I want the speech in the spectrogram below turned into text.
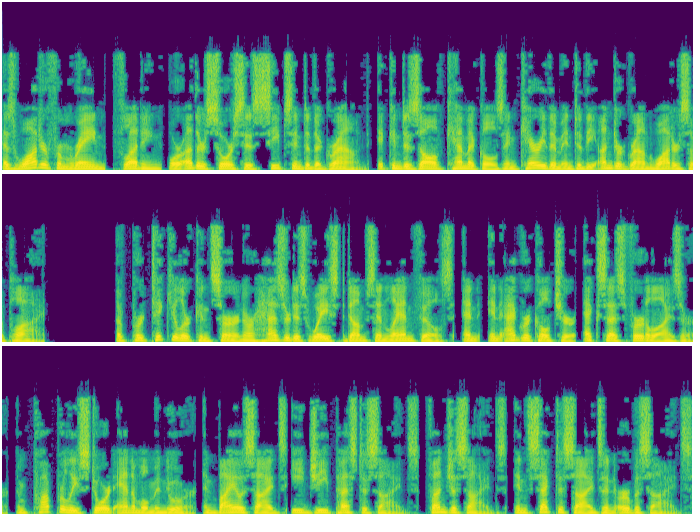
As water from rain, flooding, or other sources seeps into the ground, it can dissolve chemicals and carry them into the underground water supply. Of particular concern are hazardous waste dumps and landfills, and, in agriculture, excess fertilizer, improperly stored animal manure, and biocides e.g. pesticides, fungicides, insecticides and herbicides.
